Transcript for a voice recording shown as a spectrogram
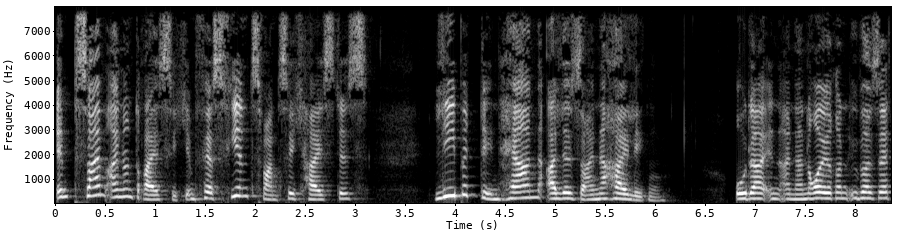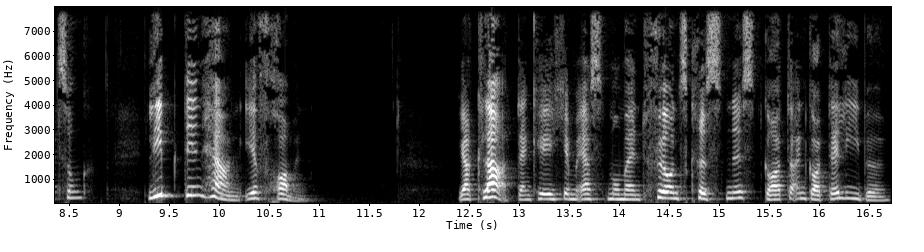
Im Psalm 31 im Vers 24 heißt es, Liebet den Herrn alle seine Heiligen. Oder in einer neueren Übersetzung, Liebt den Herrn, ihr Frommen. Ja klar, denke ich im ersten Moment, für uns Christen ist Gott ein Gott der Liebe.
